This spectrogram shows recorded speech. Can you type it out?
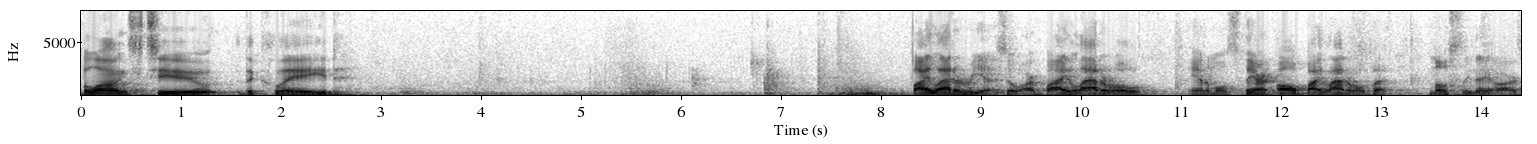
belongs to the clade bilateria. So our bilateral animals, they aren't all bilateral, but mostly they are.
